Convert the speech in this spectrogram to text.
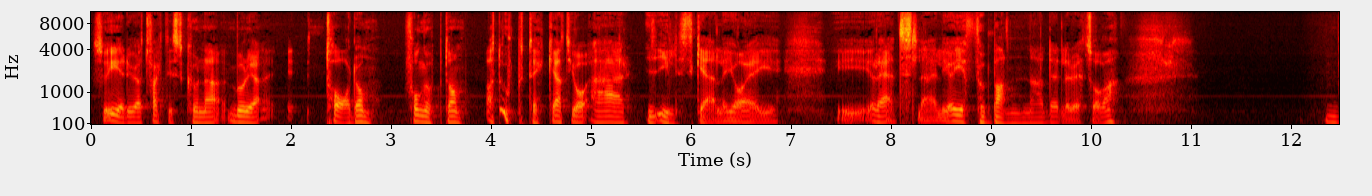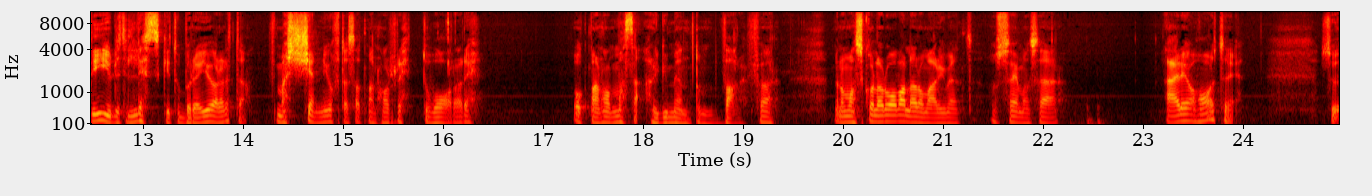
Så är det ju att faktiskt kunna börja ta dem, fånga upp dem. Att upptäcka att jag är i ilska eller jag är i, i rädsla eller jag är förbannad eller vet så va det är ju lite läskigt att börja göra detta. För man känner ju oftast att man har rätt att vara det. Och man har massa argument om varför. Men om man skalar av alla de argumenten och så säger man så här. Nej, jag har inte det. Så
